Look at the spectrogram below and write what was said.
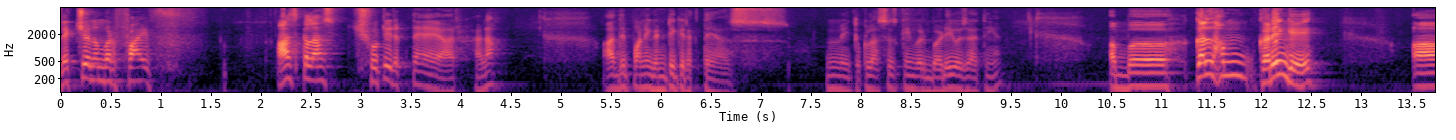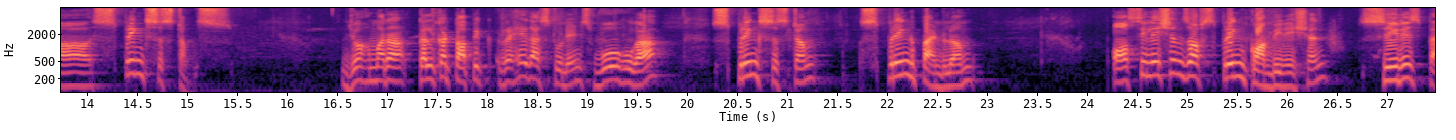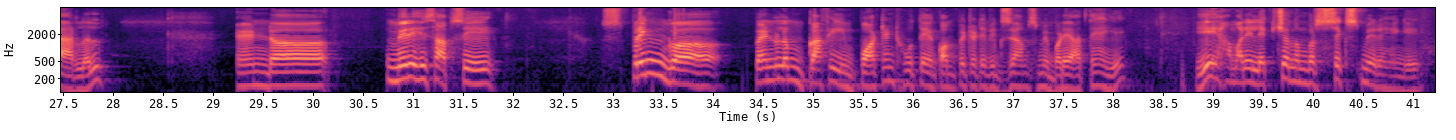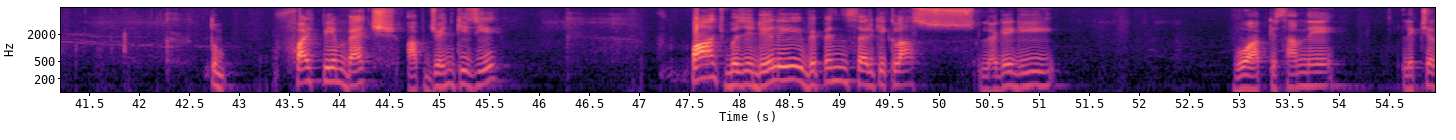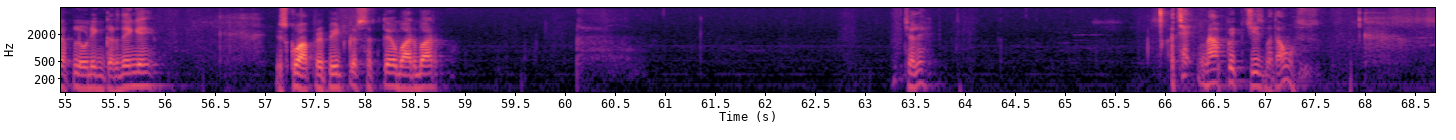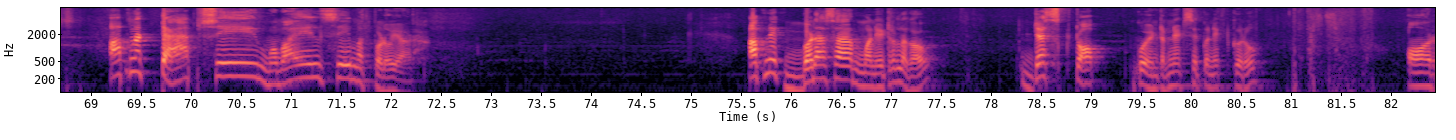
लेक्चर नंबर फाइव आज क्लास छोटी रखते हैं यार, है ना? आधे पौने घंटे की रखते हैं आज। नहीं तो क्लासेस कई बार बड़ी हो जाती हैं। अब, कल हम करेंगे स्प्रिंग सिस्टम्स जो हमारा कल का टॉपिक रहेगा स्टूडेंट्स वो होगा spring system spring pendulum oscillations of spring combination series parallel and मेरे हिसाब से स्प्रिंग पेंडुलम काफ़ी इंपॉर्टेंट होते हैं कॉम्पिटेटिव एग्ज़ाम्स में बड़े आते हैं ये। ये हमारे लेक्चर नंबर सिक्स में रहेंगे। तो 5 पीएम बैच आप ज्वाइन कीजिए। पाँच बजे डेली विपिन सर की क्लास लगेगी। वो आपके सामने लेक्चर अपलोडिंग कर देंगे। इसको आप रिपीट कर सकते हो बार बार चले। अच्छा मैं आपको एक चीज़ बताऊँ। आप ना टैब से, मोबाइल से मत पढ़ो यार। आपने एक बड़ा सा मॉनिटर लगाओ डेस्कटॉप को इंटरनेट से कनेक्ट करो और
